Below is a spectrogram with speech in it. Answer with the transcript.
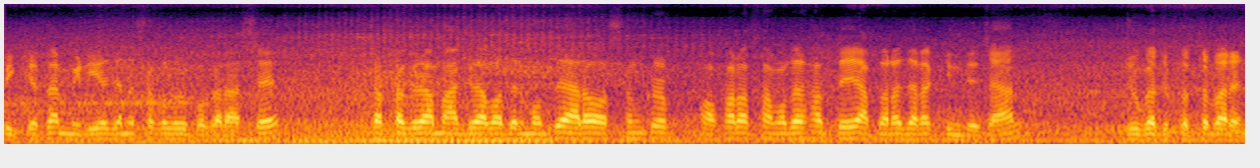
বিক্রেতা মিডিয়া যেন সকলের উপকার আসে। চট্টগ্রাম, আগ্রাবাদের মধ্যে আরও অসংখ্য অফার আছে আমাদের হাতে, আপনারা যারা কিনতে চান, যোগাযোগ করতে পারেন।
